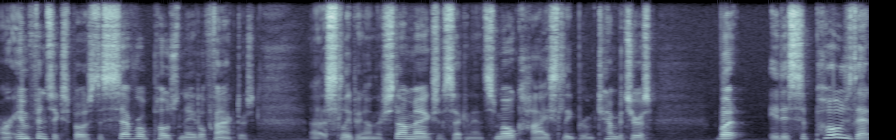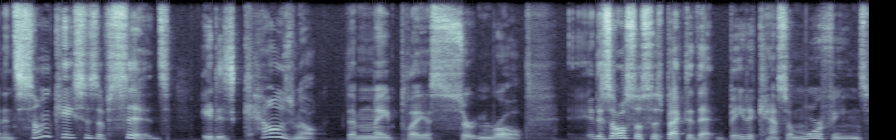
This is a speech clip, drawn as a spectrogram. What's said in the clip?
are infants exposed to several postnatal factors, uh, sleeping on their stomachs, secondhand smoke, high sleep room temperatures, but it is supposed that in some cases of SIDS, it is cow's milk that may play a certain role. It is also suspected that beta-casomorphins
